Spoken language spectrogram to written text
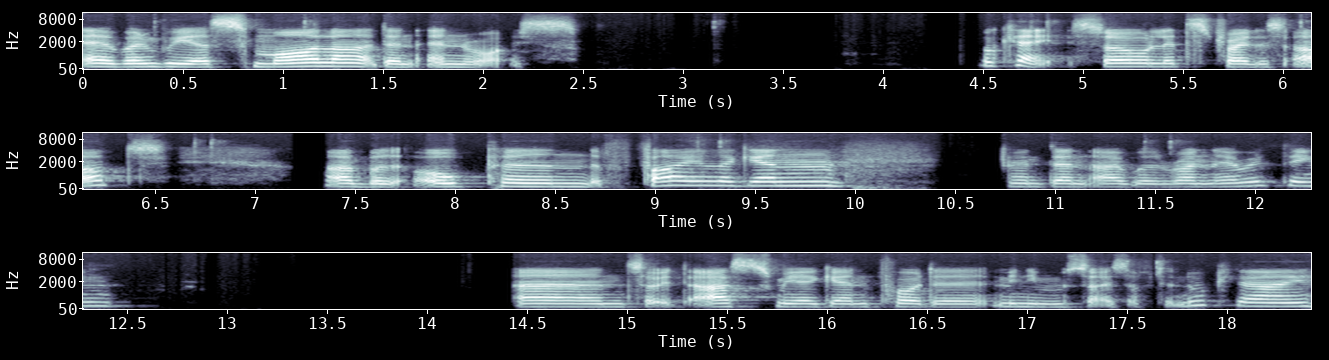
uh, when we are smaller than n ROIs. Okay, so let's try this out. I will open the file again, and then I will run everything. And so it asks me again for the minimum size of the nuclei.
